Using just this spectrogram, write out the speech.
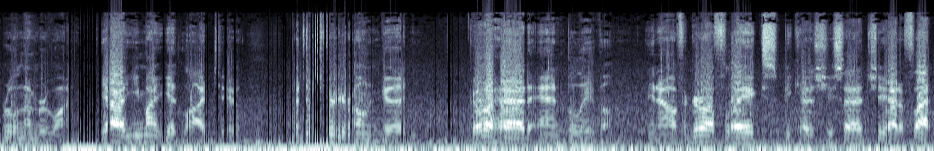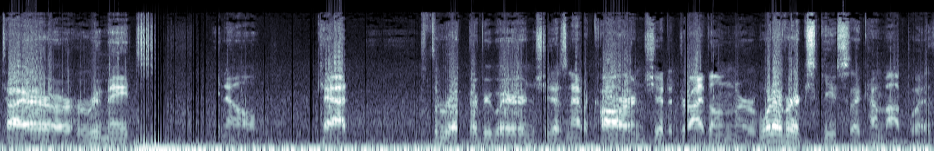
rule number one. Yeah, you might get lied to, but just for your own good, go ahead and believe them. You know, if a girl flakes because she said she had a flat tire or her roommate's, you know, cat threw up everywhere and she doesn't have a car and she had to drive them or whatever excuse they come up with,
